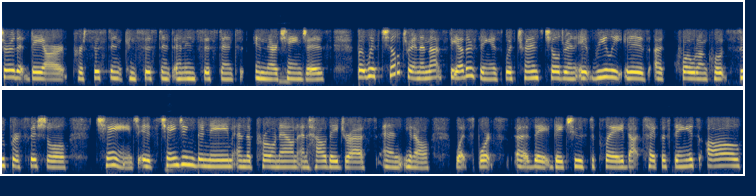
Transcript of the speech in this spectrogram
sure that they are persistent, consistent, and insistent in their mm-hmm. changes. But with children, and that's the other thing, is with trans children, it really is a quote unquote superficial change. It's changing the name and the pronoun and how they dress and, you know, what sports uh, they, they choose to play, that type of thing. It's all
